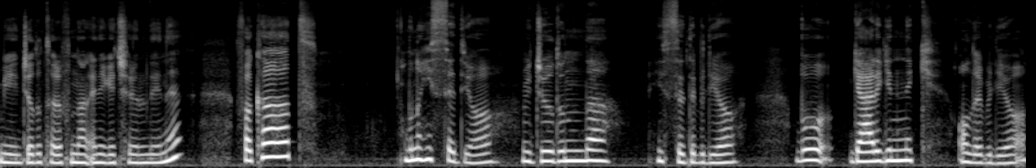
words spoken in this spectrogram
bir cadı tarafından ele geçirildiğini. Fakat bunu hissediyor. Vücudunda hissedebiliyor. Bu gerginlik olabiliyor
